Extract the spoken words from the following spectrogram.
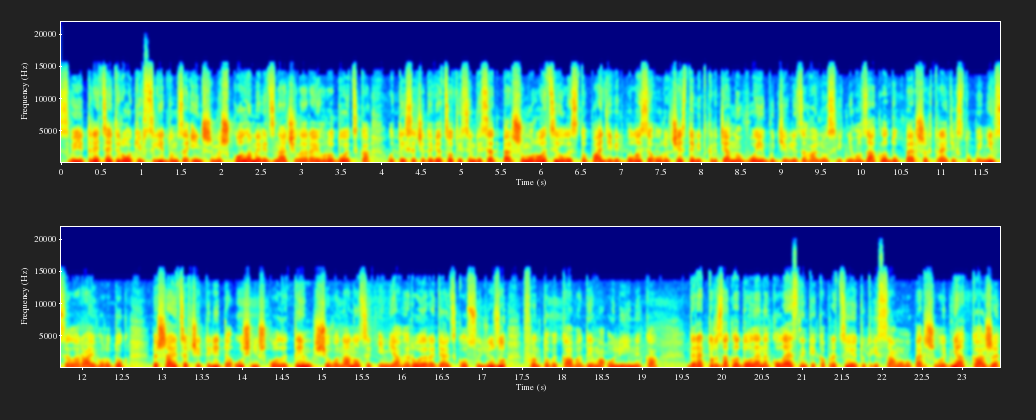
Свої 30 років слідом за іншими школами відзначила Райгородоцька. У 1981 році у листопаді відбулося урочисте відкриття нової будівлі загальноосвітнього закладу перших-третіх ступенів села Райгородок. Пишаються вчителі та учні школи тим, що вона носить ім'я Героя Радянського Союзу фронтовика Вадима Олійника. Директор закладу Олена Колесник, яка працює тут із самого першого дня, каже,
